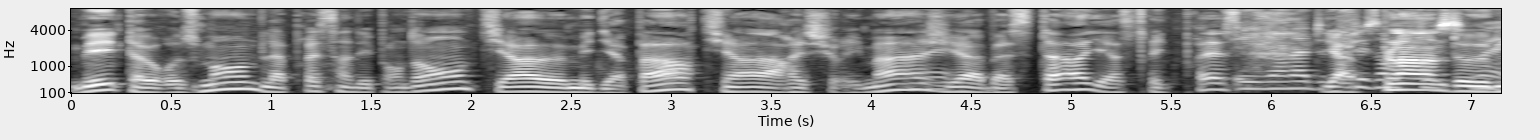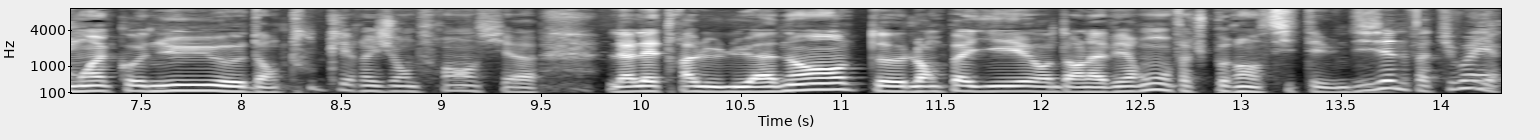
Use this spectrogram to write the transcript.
Mais tu as heureusement de la presse indépendante. Il y a euh, Mediapart, il y a Arrêt sur Image, il y a Basta, il y a Street Press. Il y en a de y a plus en plein plus, de ouais. moins connus euh, dans toutes les régions de France. Il y a La Lettre à Lulu à Nantes, euh, L'Empaillé dans l'Aveyron. Enfin, je pourrais en citer une dizaine. Enfin, tu vois, il y a-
